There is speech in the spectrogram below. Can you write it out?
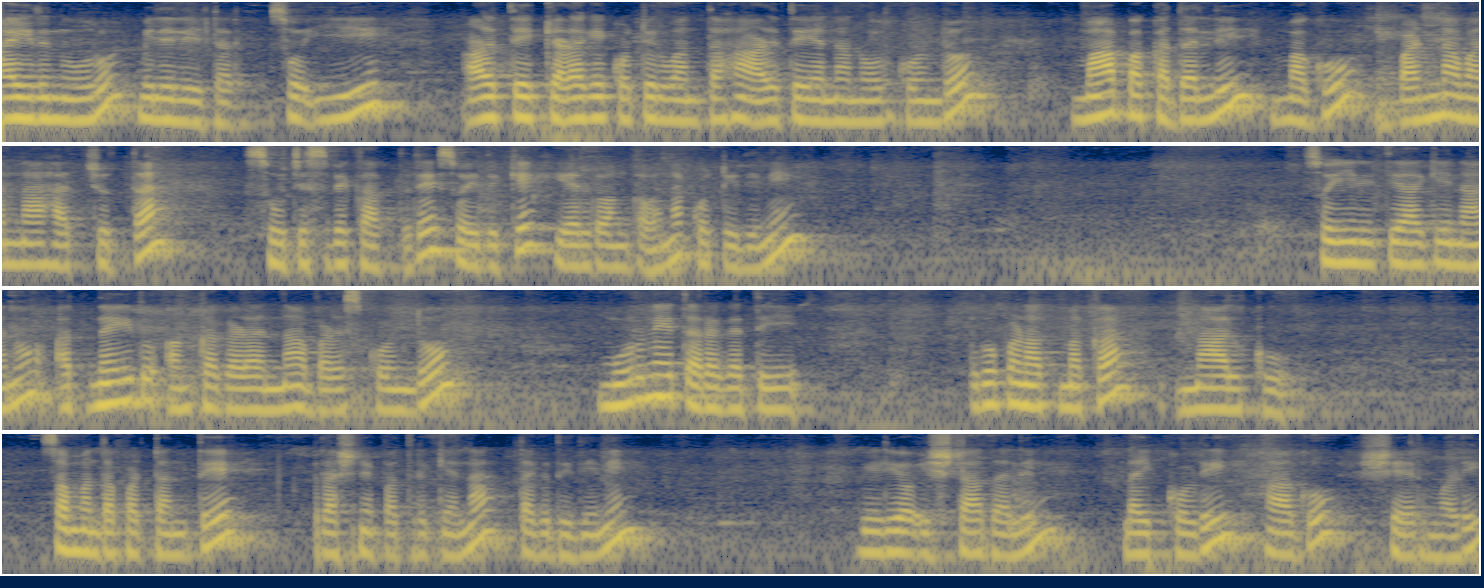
ಐದು ನೂರು ಮಿಲಿಲೀಟರ್. ಸೊ ಈ ಅಳತೆ ಕೆಳಗೆ ಕೊಟ್ಟಿರುವಂತಹ ಅಳತೆಯನ್ನು ನೋಡಿಕೊಂಡು ಮಾಪಕದಲ್ಲಿ ಮಗು ಬಣ್ಣವನ್ನು ಹಚ್ಚುತ್ತಾ ಸೂಚಿಸಬೇಕಾಗ್ತದೆ. ಸೊ ಇದಕ್ಕೆ ಎರಡು ಅಂಕವನ್ನು ಕೊಟ್ಟಿದ್ದೀನಿ. ಸೊ ಈ ರೀತಿಯಾಗಿ ನಾನು ಹದಿನೈದು ಅಂಕಗಳನ್ನು ಬಳಸ್ಕೊಂಡು ಮೂರನೇ ತರಗತಿ ರೂಪಣಾತ್ಮಕ ನಾಲ್ಕು ಸಂಬಂಧಪಟ್ಟಂತೆ ಪ್ರಶ್ನೆ ಪತ್ರಿಕೆಯನ್ನು ತೆಗೆದಿದ್ದೀನಿ. ವಿಡಿಯೋ ಇಷ್ಟ ಆದಲ್ಲಿ ಲೈಕ್ ಕೊಡಿ ಹಾಗೂ ಶೇರ್ ಮಾಡಿ.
